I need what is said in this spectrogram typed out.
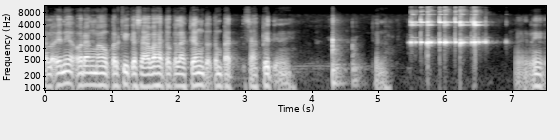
kalau ini orang mau pergi ke sawah atau ke ladang untuk tempat sabit ini. Nah, ini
